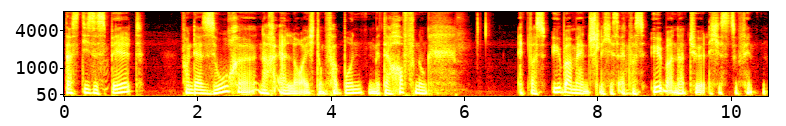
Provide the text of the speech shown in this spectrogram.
dass dieses Bild von der Suche nach Erleuchtung verbunden mit der Hoffnung, etwas Übermenschliches, etwas Übernatürliches zu finden.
